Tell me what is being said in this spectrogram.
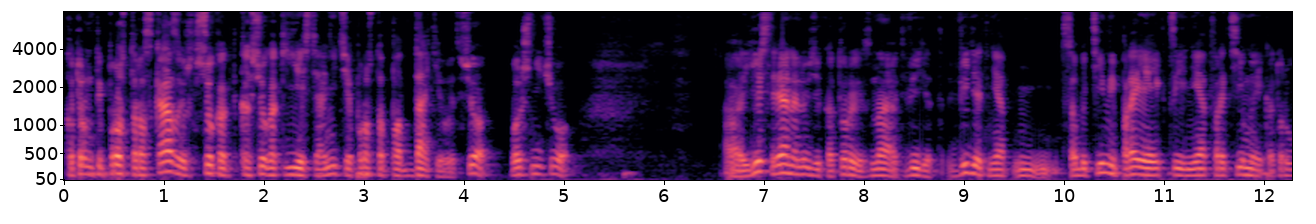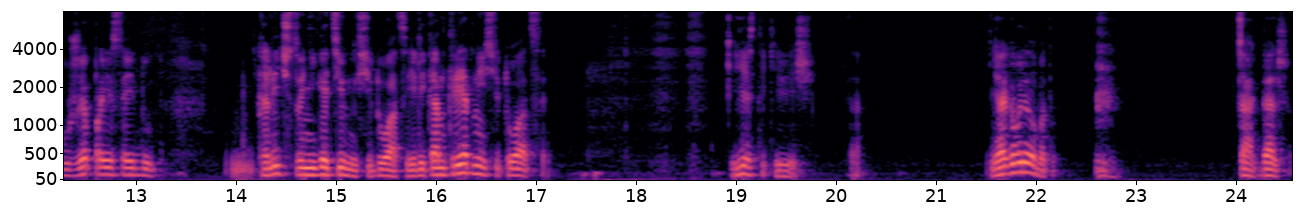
которым ты просто рассказываешь все как, все как есть, и они тебе просто поддакивают. Все, больше ничего. А есть реально люди, которые знают, видят, видят не, событийные проекции неотвратимые, которые уже произойдут. Количество негативных ситуаций или конкретные ситуации. Есть такие вещи. Да. Я говорил об этом. Так, дальше.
